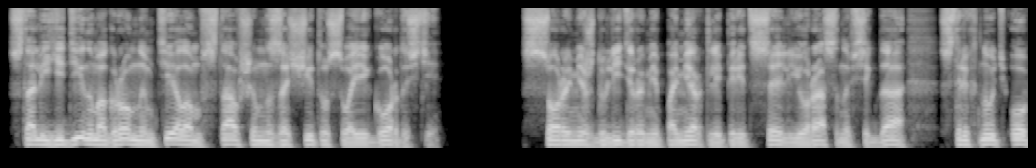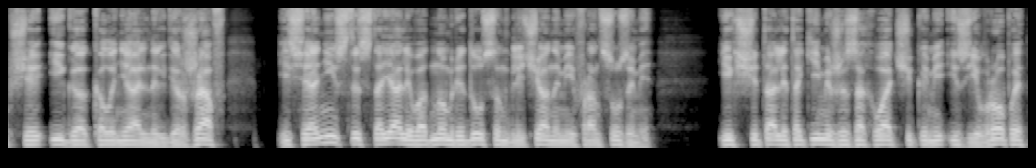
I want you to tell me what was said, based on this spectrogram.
стали единым огромным телом, вставшим на защиту своей гордости. Ссоры между лидерами померкли перед целью раз и навсегда стряхнуть общее иго колониальных держав, и сионисты стояли в одном ряду с англичанами и французами. Их считали такими же захватчиками из Европы,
